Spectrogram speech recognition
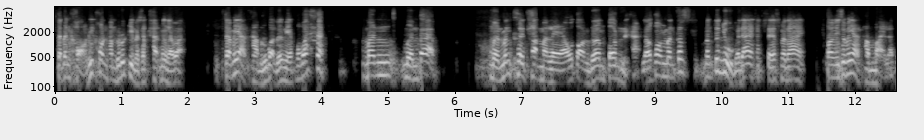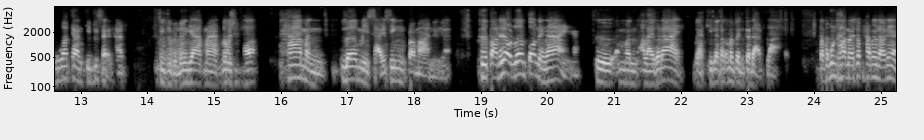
แต่เป็นของที่คนทำธุรกิจมาสักพักหนึ่งแล้วอะจะไม่อยากทำรู้ป่ะเรื่องนี้เพราะว่ามันเหมือนแบบเหมือนมันเคยทำมาแล้วตอนเริ่มต้นนะฮะแล้วก็มันก็มันก็อยู่มาได้ success มาได้ ตอนนี้จะไม่อยากทำใหม่แล้วเพราะว่าการคิดวิสัยทัศน์จริงๆเป็นเรื่องยากมาก โดยเฉพาะถ้ามันเริ่มมีไซซิ่งประมาณหนึ่งแล้ว คือตอนที่เราเริ่มต้นเนี่ยง่ายนะคือมันอะไรก็ได้อยากคิดแล้วก็มันเป็นกระดาษเปล่าแต่พอคุณทำไปสักพักนึงแล้วเนี่ย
